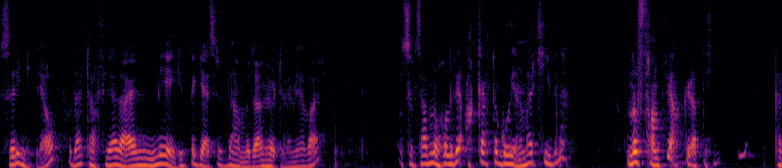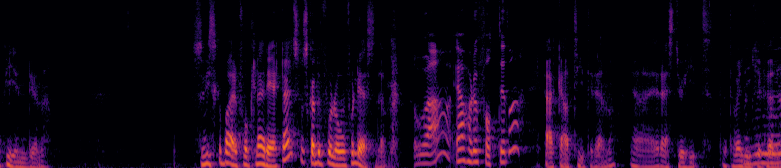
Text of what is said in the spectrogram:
Så ringte jeg opp, og der traff jeg da en meget begeistret dame da hun hørte hvem jeg var. Og så sa hun nå holder vi akkurat å gå gjennom arkivene. Og nå fant vi akkurat papirene dine. Så vi skal bare få klarert deg, så skal du få lov å få lese dem. Wow, ja, Har du fått de, da? Jeg har ikke hatt tid til det ennå. Jeg reiste jo hit. Dette var like før.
